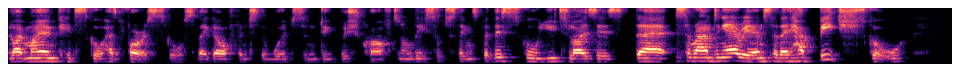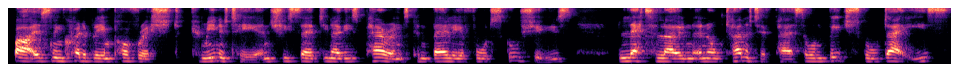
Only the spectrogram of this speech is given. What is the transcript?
like my own kids' school has a forest school, so they go off into the woods and do bushcraft and all these sorts of things. But this school utilizes their surrounding area, and so they have beach school, but it's an incredibly impoverished community. And she said, you know, these parents can barely afford school shoes, let alone an alternative pair. So on beach school days,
